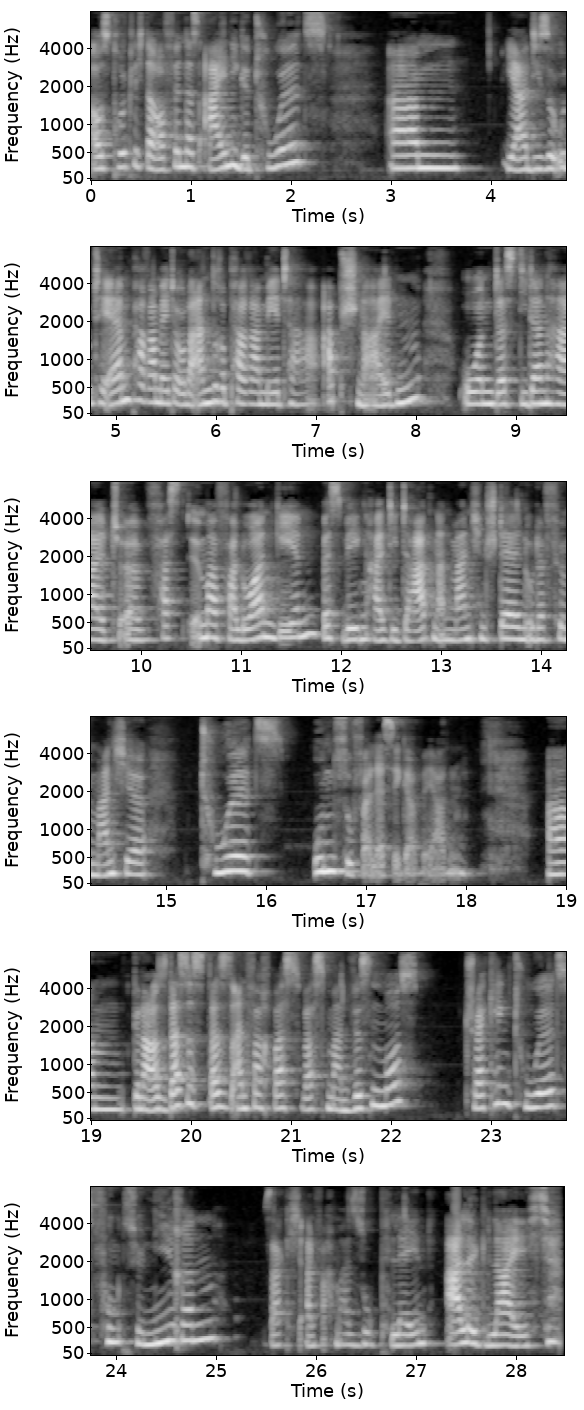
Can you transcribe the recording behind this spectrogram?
ausdrücklich darauf hin, dass einige Tools ähm, ja diese UTM-Parameter oder andere Parameter abschneiden und dass die dann halt äh, fast immer verloren gehen, weswegen halt die Daten an manchen Stellen oder für manche Tools unzuverlässiger werden. Ähm, genau, also das ist, das ist einfach was, was man wissen muss. Tracking-Tools funktionieren, sag ich einfach mal so plain, alle gleich.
